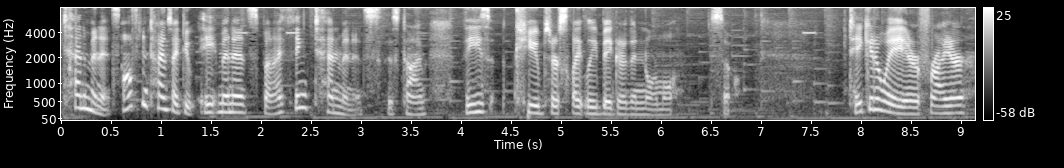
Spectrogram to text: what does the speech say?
10 minutes. Oftentimes I do 8 minutes, but I think 10 minutes this time. These cubes are slightly bigger than normal. So take it away, air fryer.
